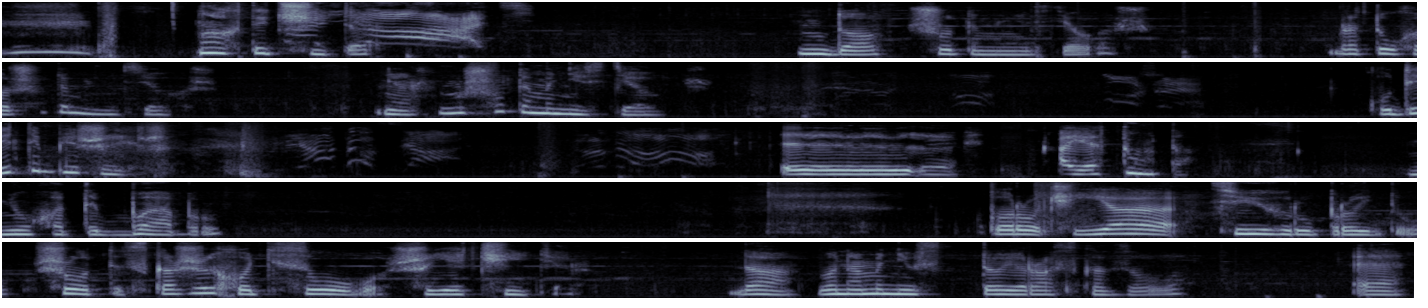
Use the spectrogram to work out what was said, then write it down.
Ах, ти читер. Ну да, що ти мені зробиш? Братуха, що ти мені зробиш? Ні, ну що ти мені зробиш? Куди ти біжиш? Е, а я тут. Нюхати бебру. Коротше, я цю ігру пройду. Що ти? Скажи хоч слово, що я читер. Да, вона мені в той раз сказала. Е.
